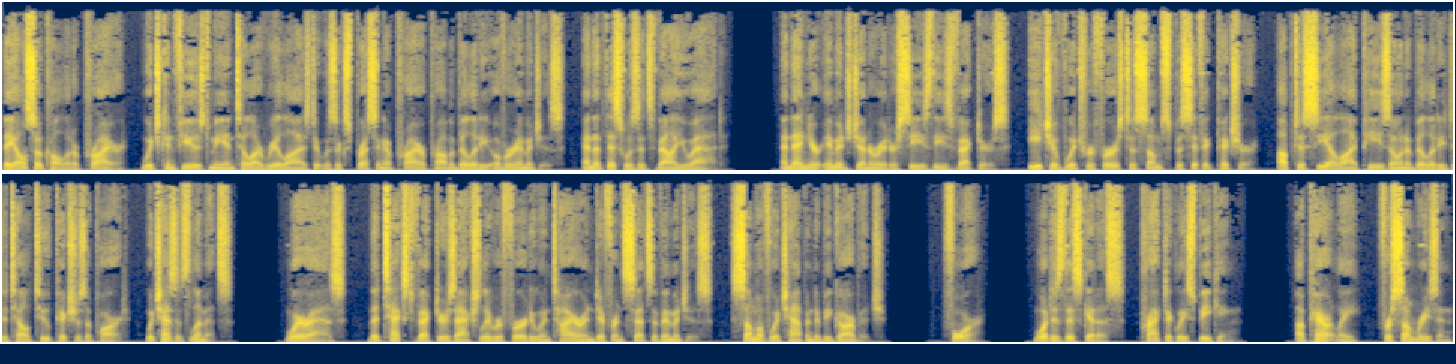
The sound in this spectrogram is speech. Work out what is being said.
They also call it a prior, which confused me until I realized it was expressing a prior probability over images, and that this was its value add. And then your image generator sees these vectors, each of which refers to some specific picture, up to CLIP's own ability to tell two pictures apart, which has its limits. Whereas, the text vectors actually refer to entire and different sets of images, some of which happen to be garbage. 4. What does this get us, practically speaking? Apparently, for some reason,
